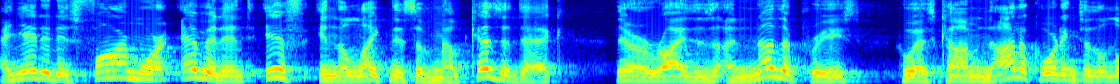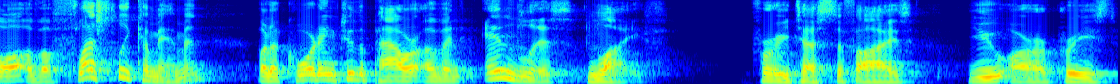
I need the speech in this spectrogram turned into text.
and yet it is far more evident if, in the likeness of Melchizedek, there arises another priest who has come not according to the law of a fleshly commandment, but according to the power of an endless life. For he testifies, You are a priest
